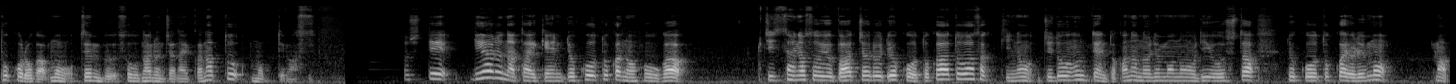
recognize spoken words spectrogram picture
ところがもう全部そうなるんじゃないかなと思ってます。そしてリアルな体験旅行とかの方が実際のそういうバーチャル旅行とかあとはさっきの自動運転とかの乗り物を利用した旅行とかよりもまあ、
